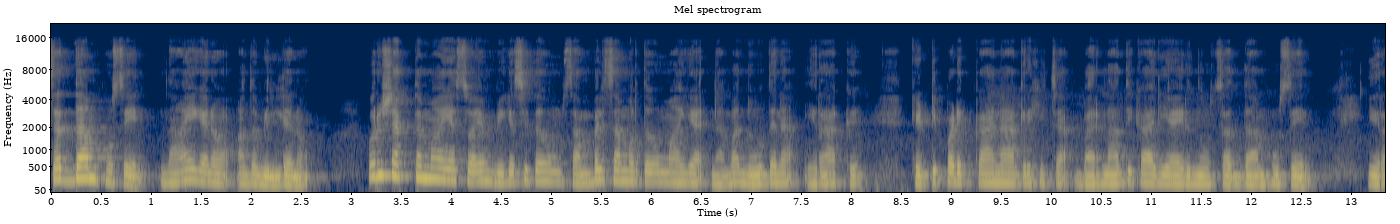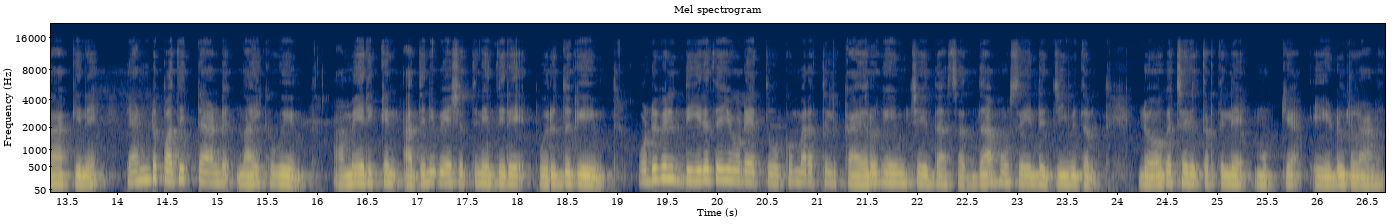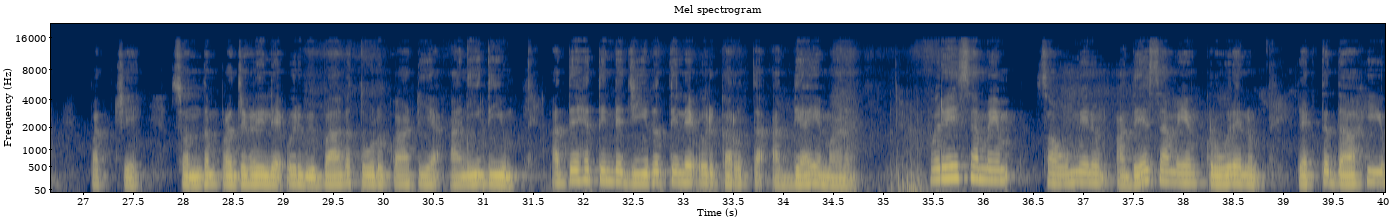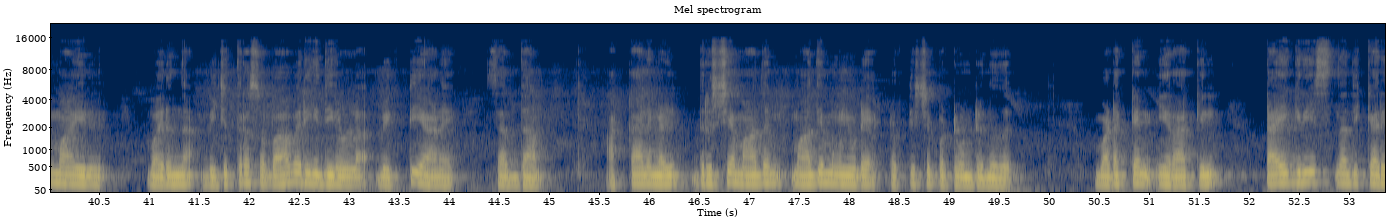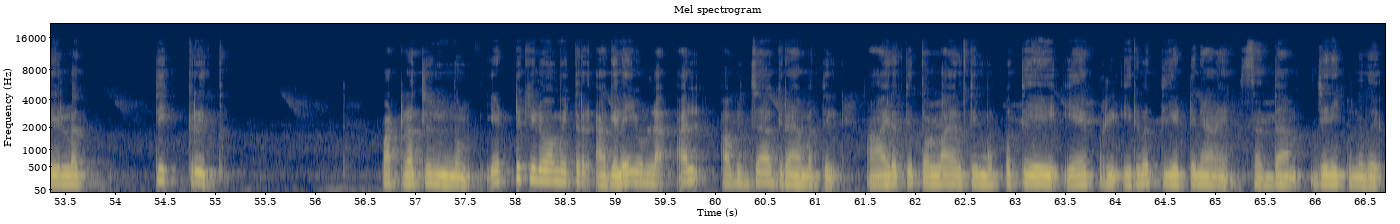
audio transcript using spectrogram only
Saddam Hussain നായകനോ അതോ വില്ലനോ? ഒരു ശക്തമായ സ്വയം വികസിതവും സമ്പൽ സമൃദ്ധവുമായ നവനൂതന ഇറാഖ് കെട്ടിപ്പടുക്കാനാഗ്രഹിച്ച ഭരണാധികാരിയായിരുന്നു സദ്ദാം ഹുസൈൻ. ഇറാഖിനെ രണ്ട് പതിറ്റാണ്ട് നയിക്കുകയും അമേരിക്കൻ അധിനിവേശത്തിനെതിരെ പൊരുതുകയും ഒടുവിൽ ധീരതയോടെ തൂക്കുമരത്തിൽ കയറുകയും ചെയ്ത സദ്ദാം ഹുസൈന്റെ ജീവിതം ലോകചരിത്രത്തിലെ മുഖ്യ ഏടുകളാണ്. പക്ഷേ സ്വന്തം പ്രജകളിലെ ഒരു വിഭാഗത്തോട് കാട്ടിയ അനീതിയും അദ്ദേഹത്തിന്റെ ജീവിതത്തിലെ ഒരു കറുത്ത അധ്യായമാണ്. ഒരേ സമയം സൗമ്യനും അതേസമയം ക്രൂരനും രക്തദാഹിയുമായി വരുന്ന വിചിത്ര സ്വഭാവ രീതികളുള്ള വ്യക്തിയാണ് സദ്ദാം. അക്കാലങ്ങളിൽ ദൃശ്യമാധ്യ മാധ്യമങ്ങളിലൂടെ പ്രത്യക്ഷപ്പെട്ടുകൊണ്ടിരുന്നത്. വടക്കൻ ഇറാഖിൽ ടൈഗ്രീസ് നദിക്കരയുള്ള തിക്രിത്ത് പട്ടണത്തിൽ നിന്നും എട്ട് കിലോമീറ്റർ അകലെയുള്ള അൽ അബ്ജ ഗ്രാമത്തിൽ ആയിരത്തി തൊള്ളായിരത്തി മുപ്പത്തിയേഴ് ഏപ്രിൽ ഇരുപത്തിയെട്ടിനാണ് സദ്ദാം ജനിക്കുന്നത്.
